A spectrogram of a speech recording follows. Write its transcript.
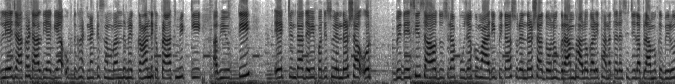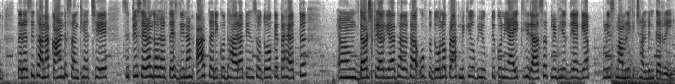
ले जाकर डाल दिया गया। उक्त घटना के संबंध में कांड के प्राथमिक की अभियुक्ति एक चिंता देवी पति सुरेंद्र शाह उर्फ़ विदेशी शाह दूसरा पूजा कुमारी पिता सुरेंद्र शाह, दोनों ग्राम भालोगाड़ी थाना तरसी जिला पलामू के विरुद्ध तरसी थाना कांड संख्या छः, सिक्सटी सेवन, दो हज़ार तेईस, दिनांक आठ तारीख को धारा तीन सौ दो के तहत दर्ज किया गया था तथा उक्त दोनों प्राथमिकी अभियुक्ति को न्यायिक हिरासत में भेज दिया गया। पुलिस मामले की छानबीन कर रही है।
